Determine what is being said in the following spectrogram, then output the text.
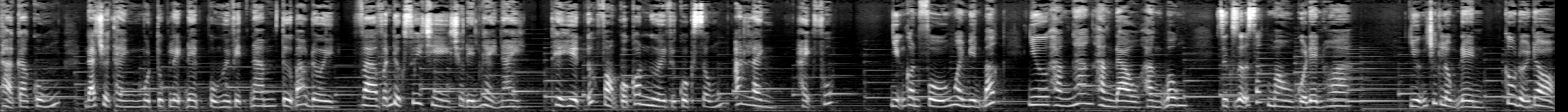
Thả cá cúng đã trở thành một tục lệ đẹp của người Việt Nam từ bao đời và vẫn được duy trì cho đến ngày nay, thể hiện ước vọng của con người về cuộc sống an lành, hạnh phúc. Những con phố ngoài miền Bắc như hàng ngang, hàng đào, hàng bông, rực rỡ sắc màu của đèn hoa. Những chiếc lồng đèn, câu đối đỏ,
